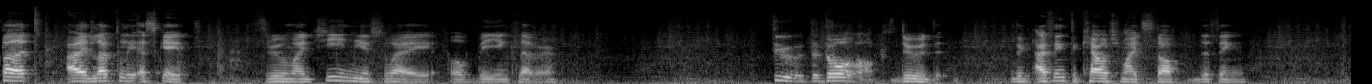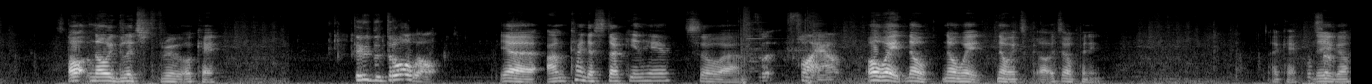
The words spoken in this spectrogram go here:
But I luckily escaped through my genius way of being clever. Dude, the door locked. Dude, the, I think the couch might stop the thing. Oh, no, it glitched through. Okay. Dude, the door locked. Yeah, I'm kind of stuck in here, so, uh... Fl- Fly out. Oh, wait, no, no, wait. No, it's oh, it's opening. Okay, What's there you go.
